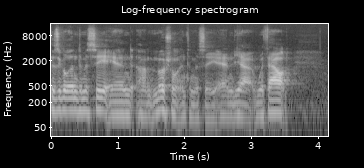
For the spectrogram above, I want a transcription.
physical intimacy and um, emotional intimacy. And yeah, without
